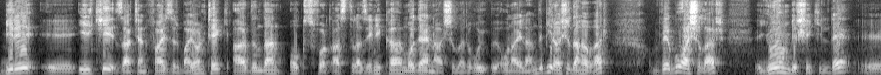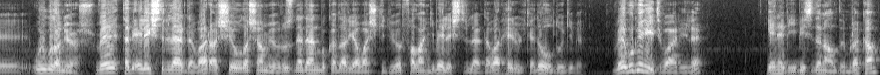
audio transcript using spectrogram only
Biri e, ilki zaten Pfizer-BioNTech ardından Oxford AstraZeneca Moderna aşıları onaylandı. Bir aşı daha var ve bu aşılar yoğun bir şekilde e, uygulanıyor. Ve tabi eleştiriler de var. Aşıya ulaşamıyoruz. Neden bu kadar yavaş gidiyor falan gibi eleştiriler de var her ülkede olduğu gibi. Ve bugün itibariyle gene BBC'den aldığım rakam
